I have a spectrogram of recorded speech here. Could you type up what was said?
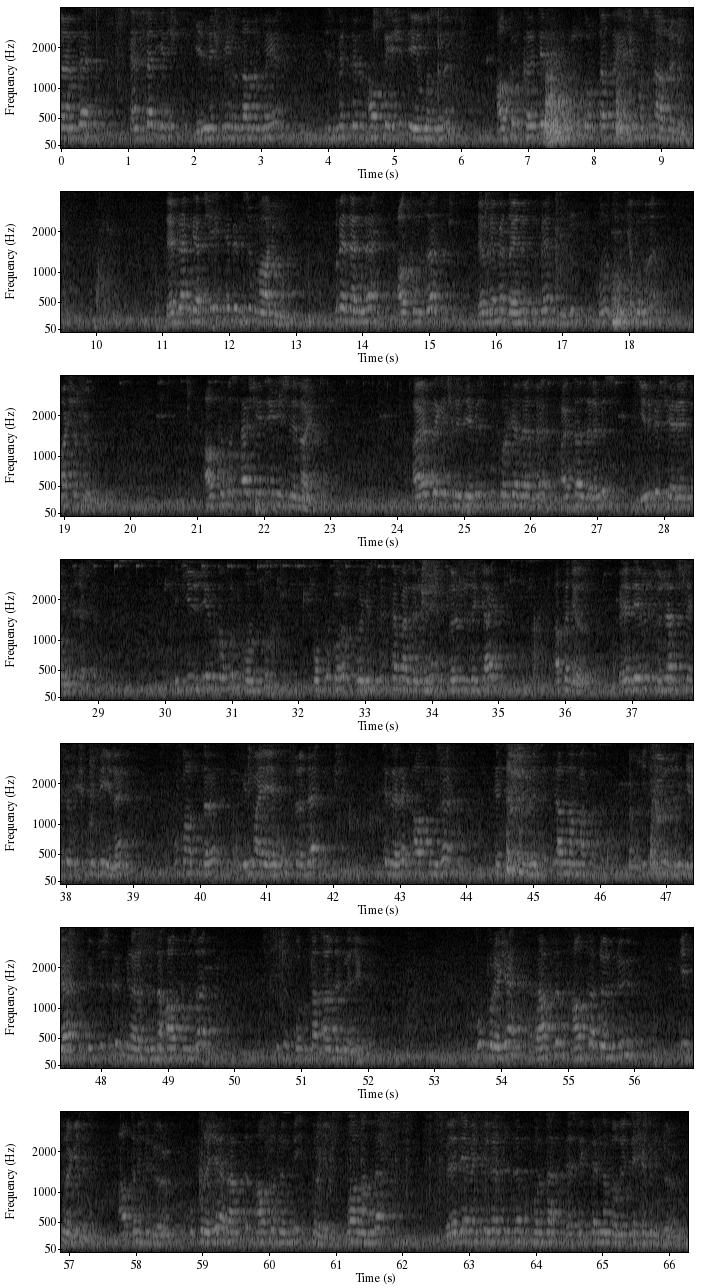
dönemde kentsel geniş, yenileşmeyi hızlandırmayı, hizmetlerin halka eşit yayılmasını, halkın kaliteli ve ucuz konutlarda yaşamasını arzu ediyoruz. Deprem gerçeği hepimizin malumu. Bu nedenle halkımıza depreme dayanıklı ve ucuz konut yapımını başlatıyoruz. Halkımız her şeyin en iyisine layıktır. Hayata geçireceğimiz bu projelerle Aytazlarımız yeni bir çeyreğe kavuşacaktır. Toplu konut projesinin temellerini önümüzdeki ay atacağız. Belediyemiz özel sektör işbirliği ile bu konutların 20 aya yakın sürede bitirilerek halkımıza teslim edilmesi planlanmaktadır. 200 ila 340 bin arasında halkımıza ucuz konutlar arz edilecektir. Bu proje rantın halka döndüğü ilk projedir. Altını çiziyorum. Bu proje rantın halka döndüğü ilk projedir. Bu anlamda belediye meclislerimize bu konuda desteklerinden dolayı teşekkür ediyorum.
